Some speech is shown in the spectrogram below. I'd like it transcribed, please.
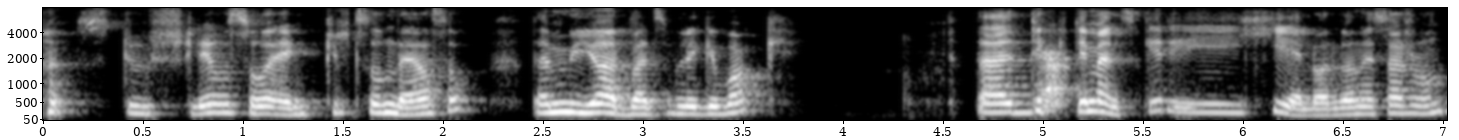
stusslig og så enkelt som det, altså. Det er mye arbeid som ligger bak. Det er dyktige mennesker i hele organisasjonen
